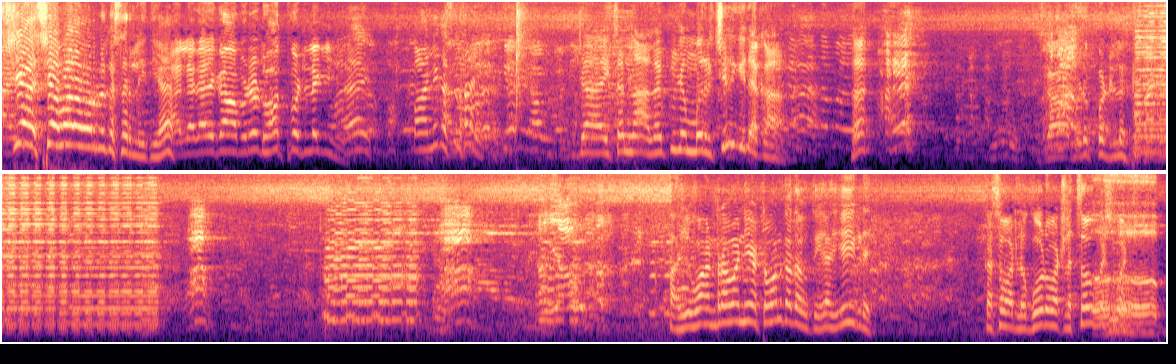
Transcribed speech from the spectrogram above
शे शेवाळावरून घसरली ती हा आल्या काय गाबडं ढोत पडलं की काय? पाणी कसं आहे जायचा नाला तुझ्या मरशील गेल्या का हा? गाबडं पडलं अरे वांड्रावानी आठवण का धावते? हे इकडे. कसं वाटलं? गोड वाटलं? चौकशी वाटली?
